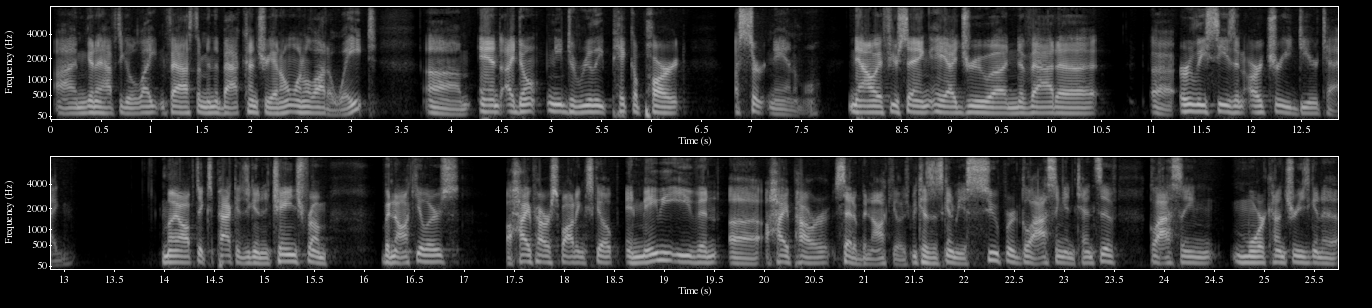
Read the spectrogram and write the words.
I'm going to have to go light and fast. I'm in the backcountry. I don't want a lot of weight. Um, and I don't need to really pick apart a certain animal. Now, if you're saying, hey, I drew a Nevada uh, early season archery deer tag, my optics package is going to change from binoculars, a high power spotting scope, and maybe even a, a high power set of binoculars because it's going to be a super glassing intensive glassing more countries going to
